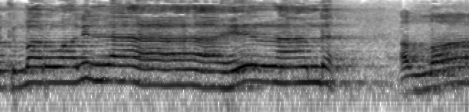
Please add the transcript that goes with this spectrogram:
أكبر ولله الله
